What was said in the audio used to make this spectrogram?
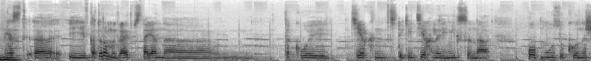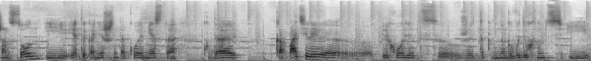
мест, э, и в котором играет постоянно такой тех, такие техно-ремиксы на поп-музыку, на шансон. И это, конечно, такое место, куда копатели э, приходят э, уже так немного выдохнуть и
